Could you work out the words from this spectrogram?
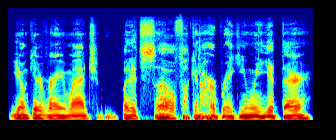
You don't get it very much, but it's so fucking heartbreaking when you get there.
